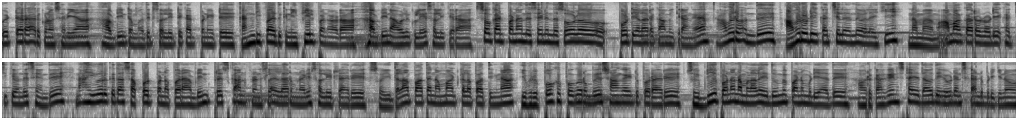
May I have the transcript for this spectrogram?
பெட்டரா இருக்கணும் சரியா? அப்படின்ற மாதிரி சொல்லிட்டு கட் பண்ணிட்டு கண்டிப்பா இதுக்கு நீ ஃபீல் பண்ணாடா அப்படின்னு அவளுக்குள்ளேயே சொல்லிக்கிறா. ஸோ கட் பண்ண அந்த சைடு இந்த சோலோ போட்டியாளரை காமிக்கிறாங்க. அவர் வந்து அவருடைய கட்சியிலேருந்து விலகி நம்ம மாமாக்காரருடைய கட்சிக்கு வந்து சேர்ந்து நான் இவருக்கு தான் சப்போர்ட் பண்ண போகிறேன் அப்படின்னு ப்ரெஸ் கான்ஃபரன்ஸில் எல்லாரும் முன்னாடி சொல்லிடுறாரு. ஸோ இதெல்லாம் பார்த்தா நம்ம ஆட்களை பார்த்தீங்கன்னா இவர் போக போக ரொம்பவே ஸ்ட்ராங் ஆகிட்டு போகிறாரு ஸோ இப்படியே போனால் நம்மளால் எதுவுமே பண்ண முடியாது. அவருக்கு அகேன்ஸ்டாக ஏதாவது எவிடன்ஸ் கண்டுபிடிக்கணும்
